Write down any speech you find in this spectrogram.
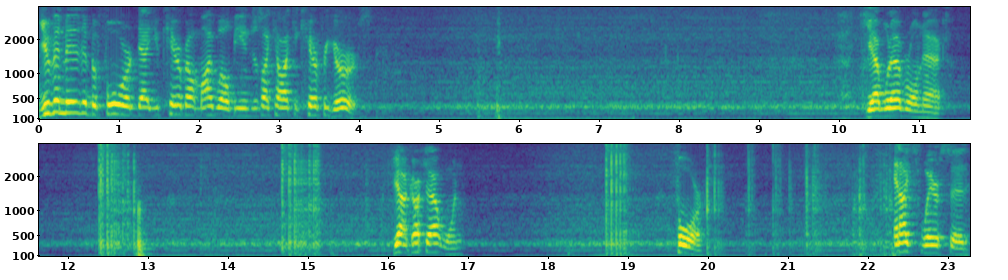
You've admitted it before that you care about my well-being just like how I could care for yours. Yeah, whatever on that. Yeah, I got that one. Four. And I swear, Sid,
